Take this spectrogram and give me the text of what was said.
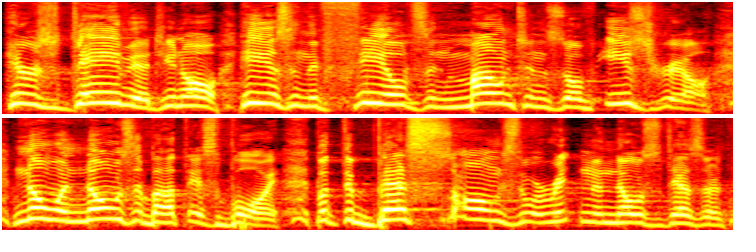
Here's David, you know, he is in the fields and mountains of Israel. No one knows about this boy, but the best songs were written in those deserts.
